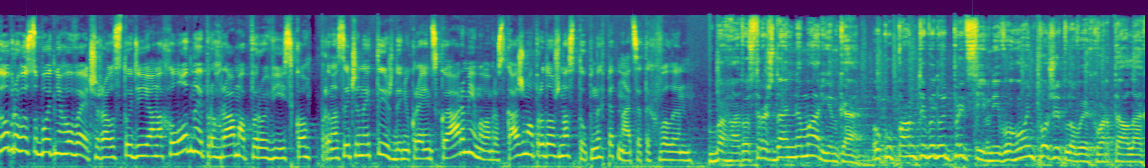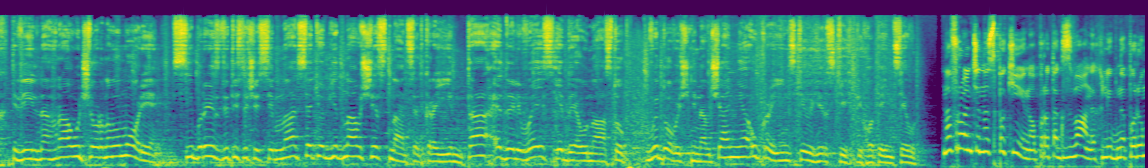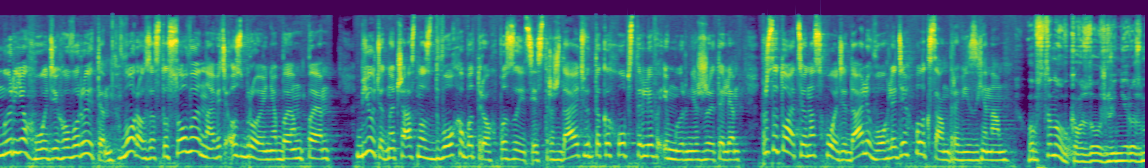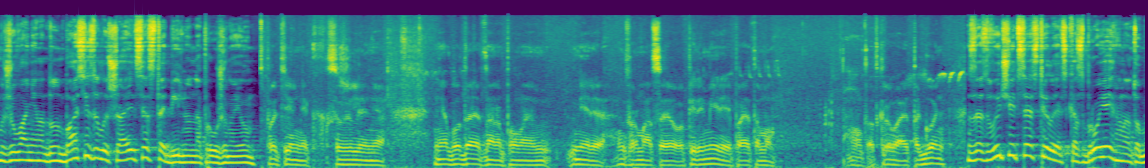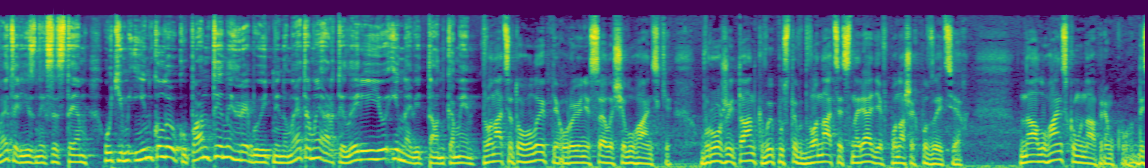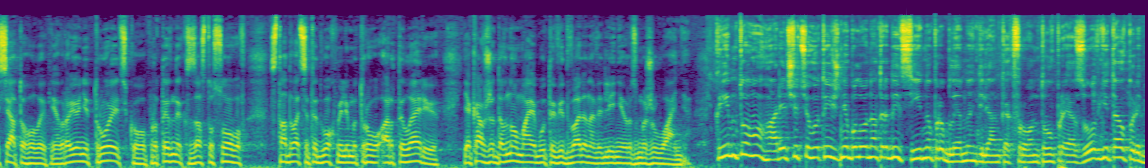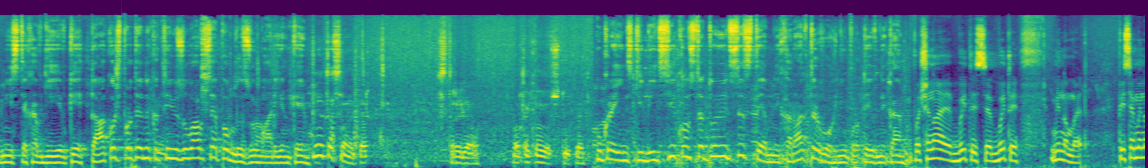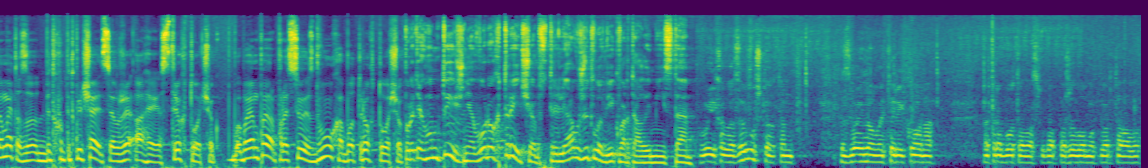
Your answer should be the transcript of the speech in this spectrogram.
Доброго суботнього вечора. У студії Яна Холодна і програма «Перовійсько». Про насичений тиждень української армії ми вам розкажемо продовж наступних 15 хвилин. Багатостраждальна Мар'їнка. Окупанти ведуть прицільний вогонь по житлових кварталах. Вільна гра у Чорному морі. Сібриз 2017 об'єднав 16 країн. Та Едельвейс іде у наступ. Видовищні навчання українських гірських піхотинців. На фронті неспокійно про так зване хлібне перемир'я годі говорити. Ворог застосовує навіть озброєння БМП. Б'ють одночасно з двох або трьох позицій. Страждають від таких обстрілів і мирні жителі. Про ситуацію на сході далі в огляді Олександра Візгіна. Обстановка вздовж лінії розмежування на Донбасі залишається стабільно напруженою. Противник, к сожалению, не обладает, наверное, в полной мере информацией о перемирии, поэтому вот, відкривають огонь. Зазвичай це стрілецька зброя і гранатомети різних систем. Утім, інколи окупанти не гребують мінометами, артилерією і навіть танками. 12 липня у районі селища Луганське ворожий танк випустив 12 снарядів по наших позиціях. На Луганському напрямку 10 липня в районі Троїцького противник застосовував 122-мм артилерію, яка вже давно має бути відведена від лінії розмежування. Крім того, гаряче цього тижня було на традиційно проблемних ділянках фронту в Приазов'ї та в передмістях Авдіївки. Також противник активізувався поблизу Мар'їнки. Ну, это снайпер такой вот штукой. Українські бійці констатують системний характер вогню противника. починає битися бити міномет. Після міномета за- підх- підключається вже АГС з трьох точок. БМП працює з двох або трьох точок. Протягом тижня ворог тричі обстріляв житлові квартали міста. Выехала завушка там с двойного террикона. Отработала сюда по жилому кварталу.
